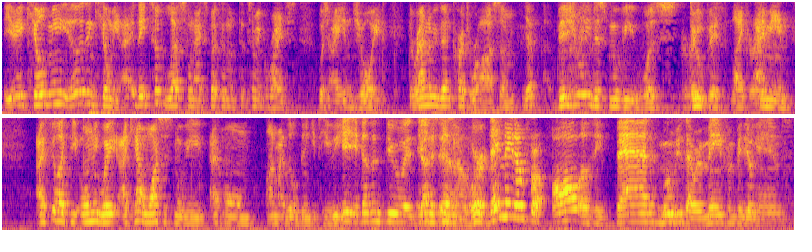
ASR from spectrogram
It killed me. It didn't kill me. I, they took lefts when I expected them to, to make rights, which I enjoyed. The random event cards were awesome. Yep. Visually, this movie was Great. stupid. Like, Great. I mean, I feel like the only way I can't watch this movie at home on my little dinky TV. It, it doesn't do it It justice. just doesn't work. They made up for all of the bad movies that were made from video games.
